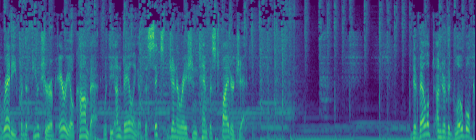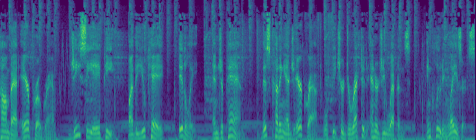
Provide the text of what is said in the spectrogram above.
ready for the future of aerial combat with the unveiling of the sixth-generation Tempest fighter jet. Developed under the Global Combat Air Program, GCAP, by the UK, Italy, and Japan, this cutting-edge aircraft will feature directed energy weapons, including lasers.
